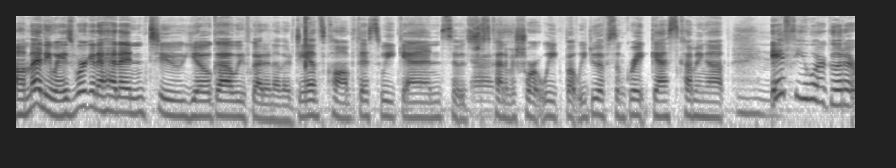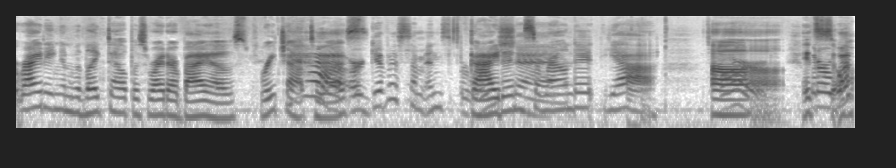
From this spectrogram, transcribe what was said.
Um, anyways, we're gonna head into yoga. We've got another dance comp this weekend, so it's just kind of a short week, but we do have some great guests coming up. Mm-hmm. If you are good at writing and would like to help us write our bios, reach out to Yeah, us. or give us some inspiration Guidance around it, yeah. hard. Uh, it's but our so hard.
